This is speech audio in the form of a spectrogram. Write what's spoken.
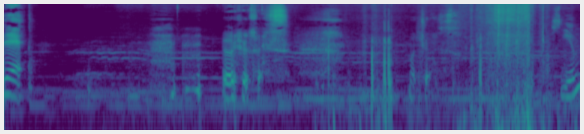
Yeah. Watch your face. Watch this. See him?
